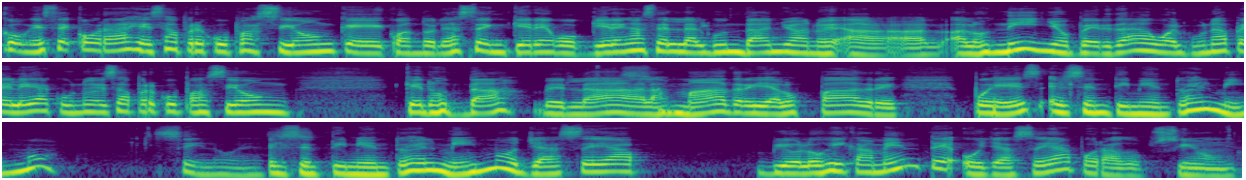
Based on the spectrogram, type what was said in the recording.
con ese coraje, esa preocupación que cuando le hacen, quieren o quieren hacerle algún daño a, los niños, ¿verdad? O alguna pelea, que uno de esa preocupación que nos da, ¿verdad? A las madres y a los padres, pues el sentimiento es el mismo. Sí, lo es. El sentimiento es el mismo, ya sea biológicamente o ya sea por adopción,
